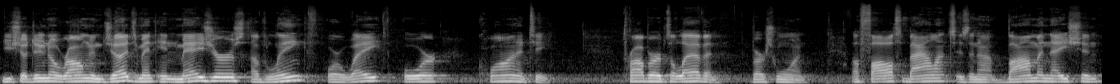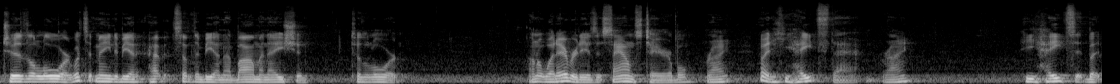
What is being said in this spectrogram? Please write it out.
You shall do no wrong in judgment in measures of length or weight or quantity. Proverbs 11, verse 1. A false balance is an abomination to the Lord. What's it mean to be a, have something be an abomination to the Lord? I don't know, whatever it is, it sounds terrible, right? But he hates that, right? He hates it, but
